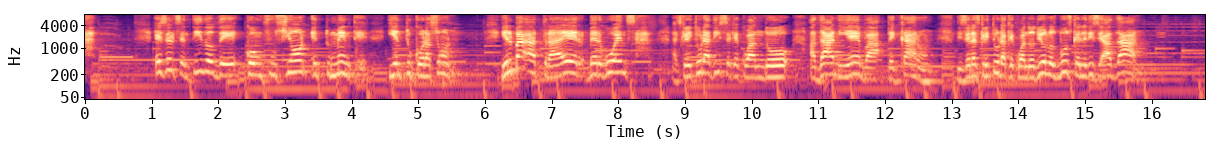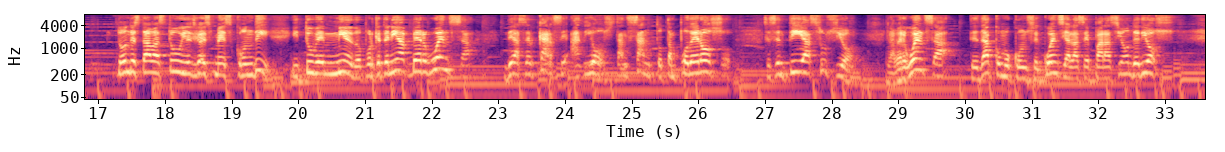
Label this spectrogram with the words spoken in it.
Es el sentido de confusión en tu mente y en tu corazón. Y él va a traer vergüenza. La escritura dice que cuando Adán y Eva pecaron, dice la escritura que cuando Dios los busca y le dice, Adán, ¿Dónde estabas tú? Y él dice, me escondí y tuve miedo porque tenía vergüenza de acercarse a Dios tan santo, tan poderoso. Se sentía sucio. La vergüenza te da como consecuencia la separación de Dios.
